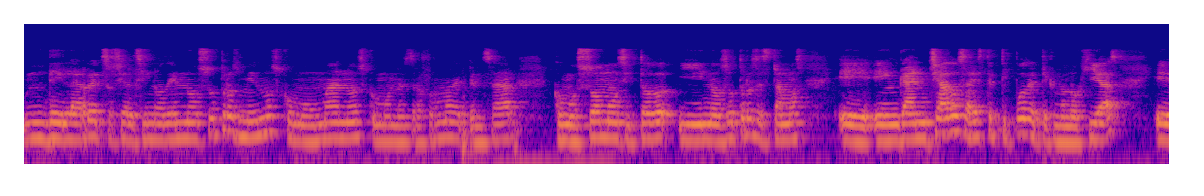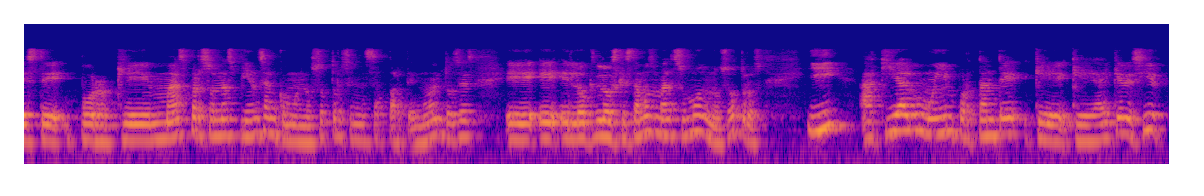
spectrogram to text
de la red social, sino de nosotros mismos como humanos, como nuestra forma de pensar, como somos y todo, y nosotros estamos eh, enganchados a este tipo de tecnologías, este, porque más personas piensan como nosotros en esa parte, ¿no? Entonces, eh, eh, los que estamos mal somos nosotros. Y aquí algo muy importante que, que hay que decir,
